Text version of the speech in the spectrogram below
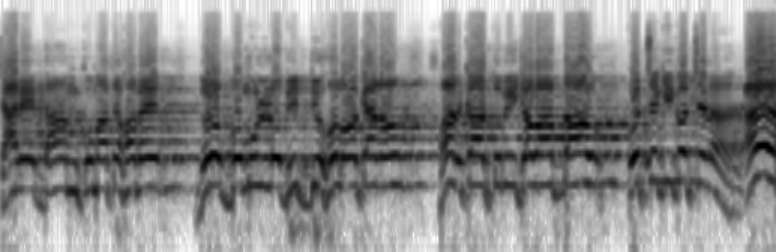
চালের দাম কমাতে হবে, দ্রব্য মূল্য বৃদ্ধি হলো কেন? সরকার, তুমি জবাব দাও, করছে কি করছে না? হ্যাঁ?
